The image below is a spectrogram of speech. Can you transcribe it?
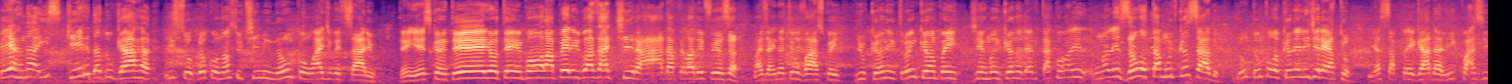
perna esquerda do Garra e sobrou com o nosso time, não com o adversário. Tem escanteio, tem bola perigosa tirada pela defesa. Mas ainda tem o Vasco, hein? E o Cano entrou em campo, hein? Germancano deve estar tá com uma lesão ou tá muito cansado. Não estão colocando ele direto. E essa pregada ali quase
